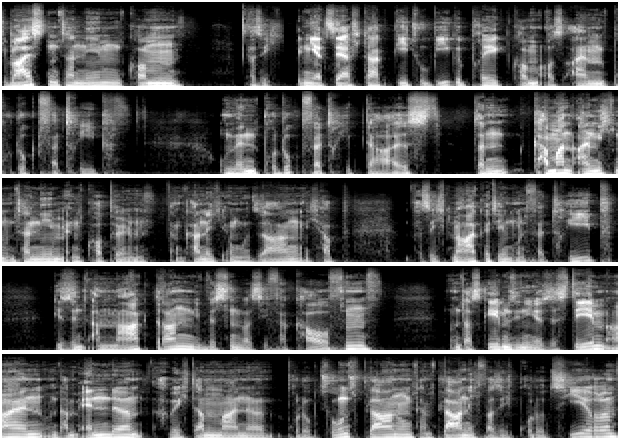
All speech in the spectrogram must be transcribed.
Die meisten Unternehmen kommen, also ich bin jetzt sehr stark B2B geprägt, kommen aus einem Produktvertrieb. Und wenn ein Produktvertrieb da ist, dann kann man eigentlich ein Unternehmen entkoppeln. Dann kann ich irgendwo sagen, ich habe, was ich Marketing und Vertrieb, die sind am Markt dran, die wissen, was sie verkaufen und das geben sie in ihr System ein und am Ende habe ich dann meine Produktionsplanung, dann plane ich, was ich produziere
